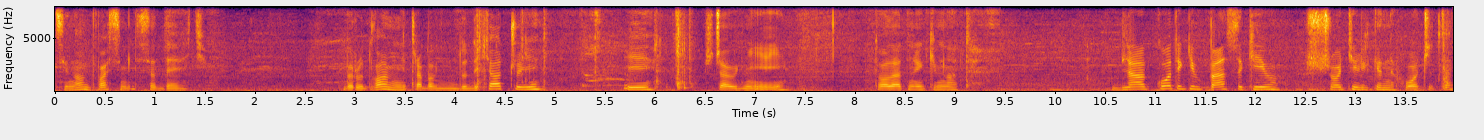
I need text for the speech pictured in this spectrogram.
Ціна 2,79. Беру два, мені треба до дитячої і ще однієї туалетної кімнати. Для котиків, песиків, що тільки не хочете.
